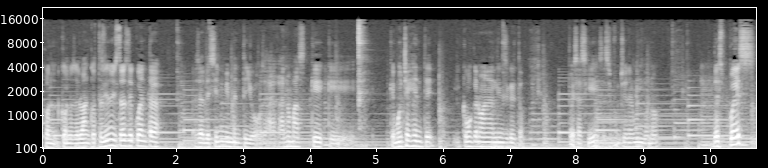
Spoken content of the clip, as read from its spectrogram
con, con los del banco. Estás viendo mis estados de cuenta, o sea, decía en mi mente yo, o sea, gano más que, que, que mucha gente. ¿Y cómo que no van a línea secreto? Pues así es, así funciona el mundo, ¿no? Después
